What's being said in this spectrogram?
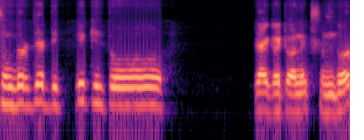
সৌন্দর্যের দিক থেকে কিন্তু জায়গাটি অনেক সুন্দর।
